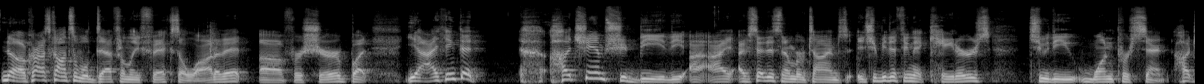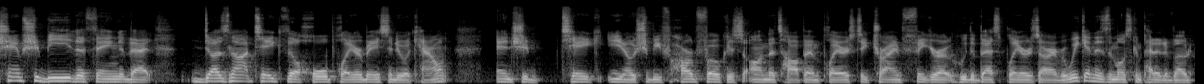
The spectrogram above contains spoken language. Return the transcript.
No, cross console will definitely fix a lot of it, uh, for sure. But yeah, I think that Hut Champ should be the. I, I've said this a number of times. It should be the thing that caters to the one percent. Hut Champ should be the thing that does not take the whole player base into account and should take you know should be hard focused on the top end players to try and figure out who the best players are every weekend is the most competitive mode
